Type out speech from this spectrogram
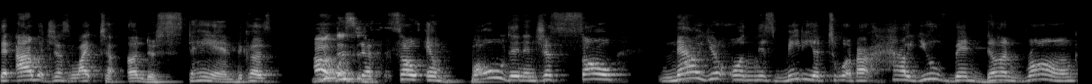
that I would just like to understand because oh, this is just so emboldened and just so now you're on this media tour about how you've been done wrong.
